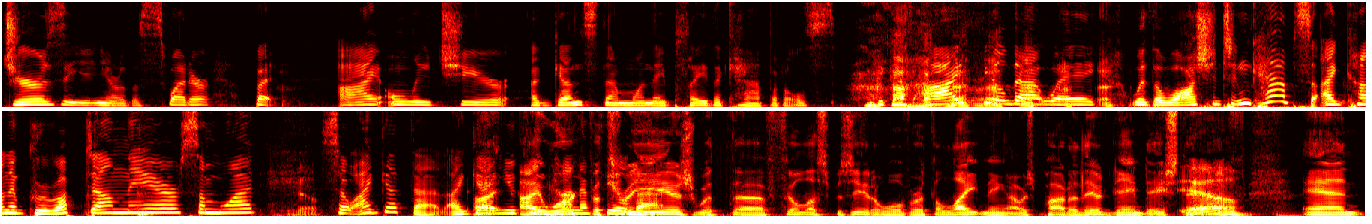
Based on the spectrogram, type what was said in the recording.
jersey, you know, the sweater, but. I only cheer against them when they play the Capitals because I feel that way with the Washington Caps. I kind of grew up down there somewhat, Yeah. so I get that. I get I, you can I kind worked of for feel three that. years with uh, Phil Esposito over at the Lightning. I was part of their game day staff, and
